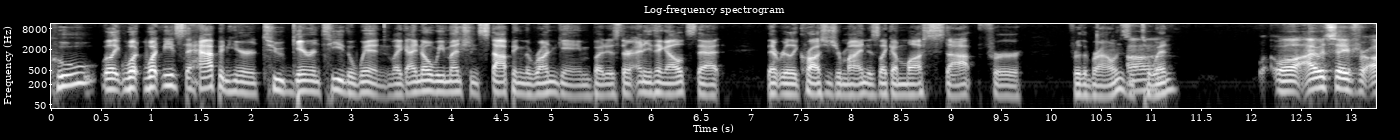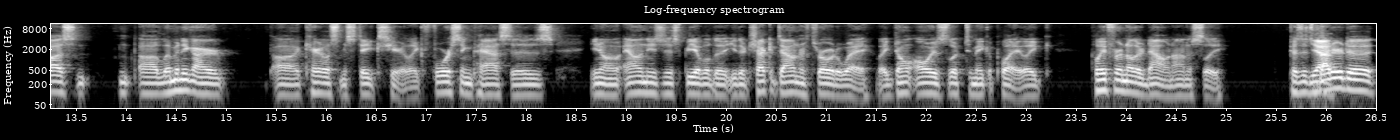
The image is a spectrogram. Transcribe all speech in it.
who like what what needs to happen here to guarantee the win? Like I know we mentioned stopping the run game, but is there anything else that that really crosses your mind as like a must stop for for the Browns to Uh, win? Well, I would say for us, uh, limiting our uh, careless mistakes here, like forcing passes. You know, Allen needs to just be able to either check it down or throw it away. Like, don't always look to make a play. Like, play for another down, honestly, because it's Yeah. better to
